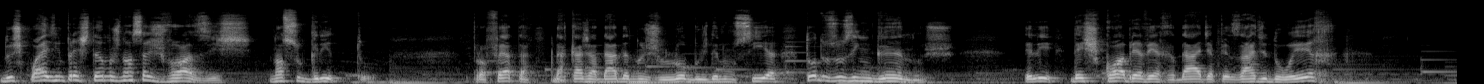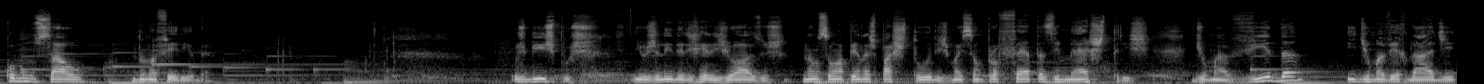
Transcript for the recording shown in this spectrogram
dos quais emprestamos nossas vozes, nosso grito profeta da cajadada nos lobos denuncia todos os enganos. Ele descobre a verdade, apesar de doer como um sal numa ferida. Os bispos e os líderes religiosos não são apenas pastores, mas são profetas e mestres de uma vida e de uma verdade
